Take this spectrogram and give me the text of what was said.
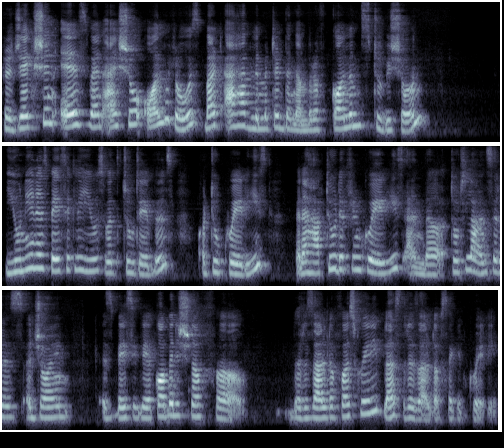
Projection is when I show all the rows but I have limited the number of columns to be shown. Union is basically used with two tables or two queries. When I have two different queries and the total answer is a join is basically a combination of uh, the result of first query plus the result of second query.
